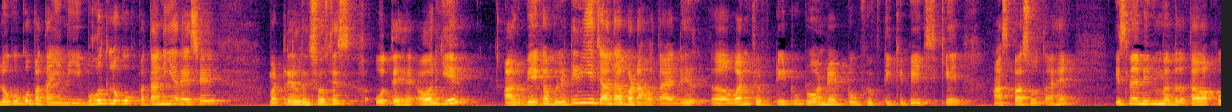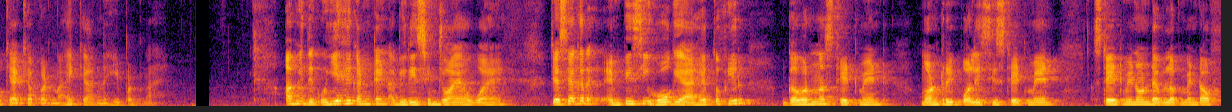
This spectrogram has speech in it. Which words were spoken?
लोगों को पता ही नहीं है बहुत लोगों को पता नहीं यार ऐसे मटेरियल रिसोर्सेस होते हैं। और ये आरबीआई का बुलेटिन ये ज़्यादा बड़ा होता है one fifty two two hundred two fifty के पेज के आसपास होता है। इसमें भी मैं बताता हूँ आपको क्या क्या पढ़ना है, क्या नहीं पढ़ना है। अभी देखो, ये है कंटेंट अभी रिसेंट जो आया हुआ है। जैसे अगर एमपीसी हो गया है तो फिर governor statement monetary policy statement statement on development of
